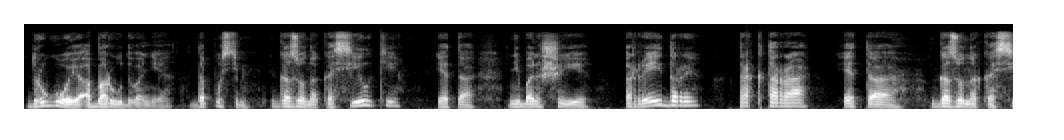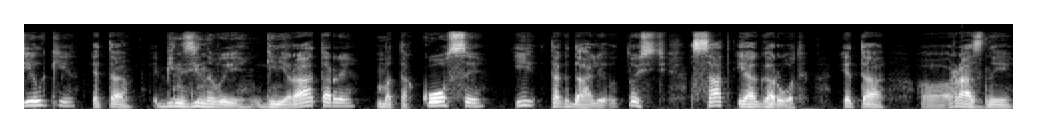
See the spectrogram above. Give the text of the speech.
другое оборудование. Допустим, газонокосилки, это небольшие рейдеры, трактора, это газонокосилки, это бензиновые генераторы, мотокосы и так далее. То есть сад и огород – это э, разные,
